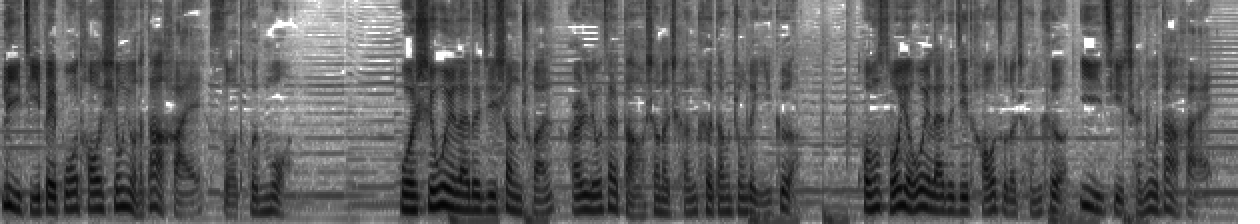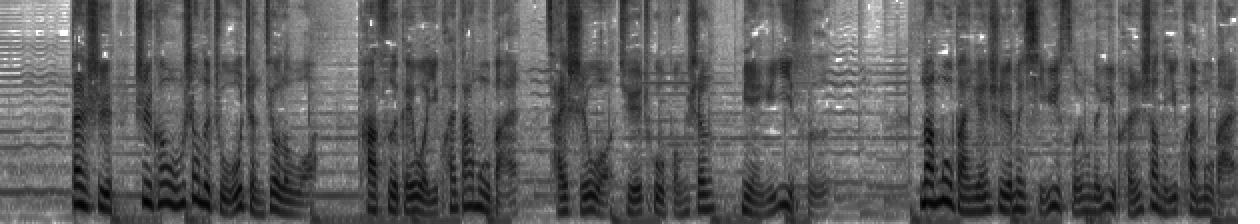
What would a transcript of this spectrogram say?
立即被波涛汹涌的大海所吞没。我是未来得及上船而留在岛上的乘客当中的一个，同所有未来得及逃走的乘客一起沉入大海。但是至高无上的主拯救了我，他赐给我一块大木板，才使我绝处逢生，免于一死。那木板原是人们洗浴所用的浴盆上的一块木板，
